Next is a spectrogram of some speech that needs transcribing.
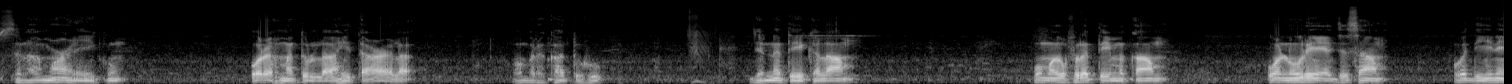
அஸ்லாம் வலைக்கும் வரமத்துல்லாஹி தாழலா வபரகாத்துஹு ஜன்னத்தே கலாம் ஓ மஹஃபுரத்தே முகாம் ஓ நூரே அஜசாம் ஓ தீனே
